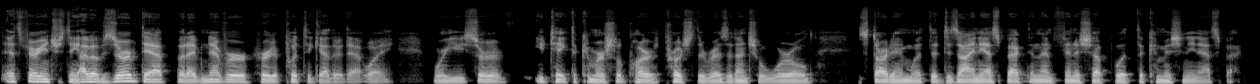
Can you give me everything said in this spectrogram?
It's very interesting. I've observed that, but I've never heard it put together that way, where you sort of you take the commercial part, approach the residential world, start in with the design aspect, and then finish up with the commissioning aspect.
